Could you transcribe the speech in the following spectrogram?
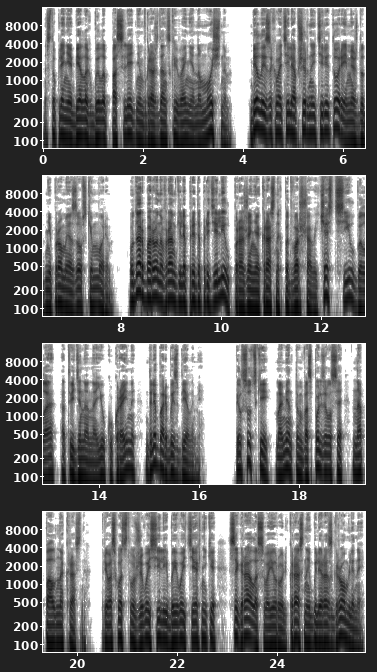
Наступление белых было последним в гражданской войне, но мощным. Белые захватили обширные территории между Днепром и Азовским морем. Удар барона Врангеля предопределил поражение красных под Варшавой. Часть сил была отведена на юг Украины для борьбы с белыми. Пилсудский моментом воспользовался, напал на красных. Превосходство в живой силе и боевой технике сыграло свою роль. Красные были разгромлены,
